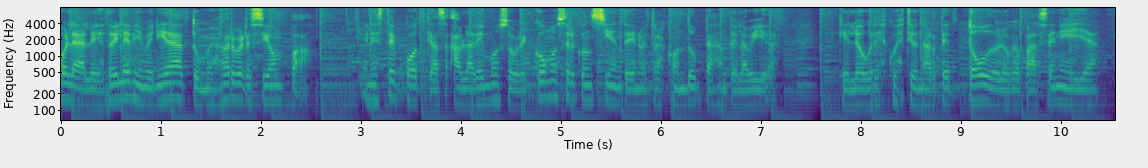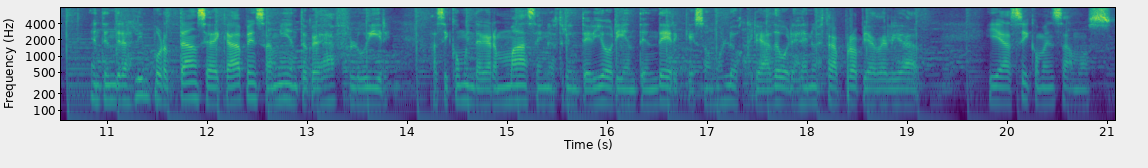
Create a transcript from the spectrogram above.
Hola, les doy la bienvenida a Tu Mejor Versión Pa. En este podcast hablaremos sobre cómo ser consciente de nuestras conductas ante la vida, que logres cuestionarte todo lo que pasa en ella, entenderás la importancia de cada pensamiento que dejas fluir, así como indagar más en nuestro interior y entender que somos los creadores de nuestra propia realidad. Y así comenzamos.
